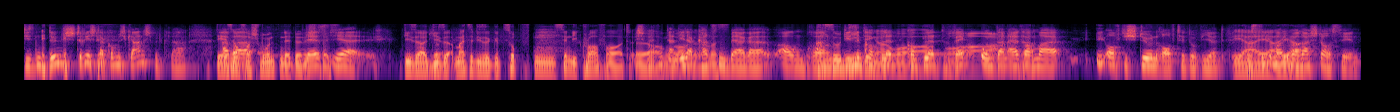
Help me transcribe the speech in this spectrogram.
Diesen dünnen Strich, da komme ich gar nicht mit klar. Der ist Aber auch verschwunden, der dünne Der Strich. ist, ja, Dieser, diese, meinst du diese gezupften Cindy Crawford äh, Ich mein, Augenbrauen? dann jeder? Katzenberger Augenbrauen, Ach so, die, die sind Dinger. komplett, komplett boah, weg und dann einfach Alter. mal auf die Stirn rauf tätowiert, Ja, dass die ja, immer ja. überrascht aussehen.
